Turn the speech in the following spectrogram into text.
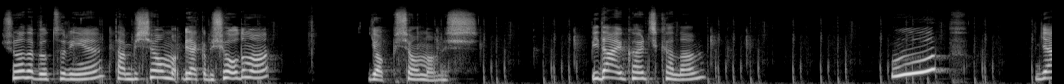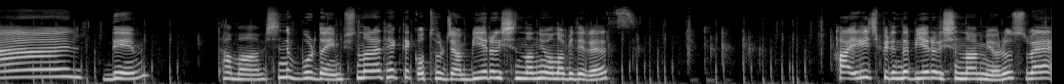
Şuna da bir oturayım. Tam bir şey olma. Bir dakika bir şey oldu mu? Yok bir şey olmamış. Bir daha yukarı çıkalım. Hop. Geldim. Tamam. Şimdi buradayım. Şunlara tek tek oturacağım. Bir yere ışınlanıyor olabiliriz. Hayır hiçbirinde bir yere ışınlanmıyoruz ve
